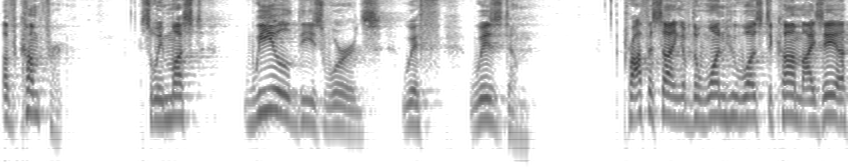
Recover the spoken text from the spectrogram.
of comfort. So we must wield these words with wisdom. Prophesying of the one who was to come, Isaiah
